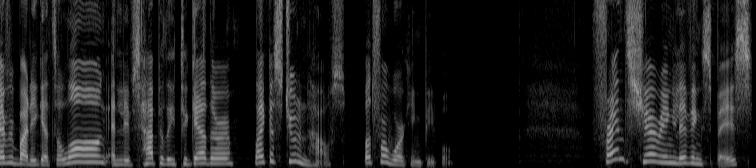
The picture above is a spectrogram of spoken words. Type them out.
Everybody gets along and lives happily together, like a student house, but for working people. Friends sharing living space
